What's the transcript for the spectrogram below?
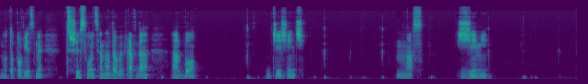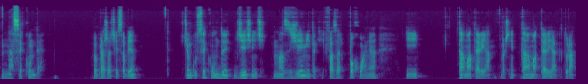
No to powiedzmy trzy słońca na dobę, prawda? Albo 10 mas Ziemi na sekundę. Wyobrażacie sobie? W ciągu sekundy 10 mas Ziemi taki kwazar pochłania i ta materia, właśnie ta materia, która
